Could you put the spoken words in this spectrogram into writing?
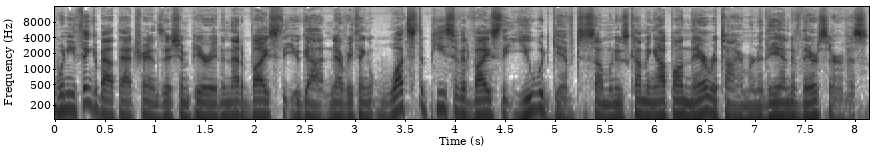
When you think about that transition period and that advice that you got and everything, what's the piece of advice that you would give to someone who's coming up on their retirement or the end of their service?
